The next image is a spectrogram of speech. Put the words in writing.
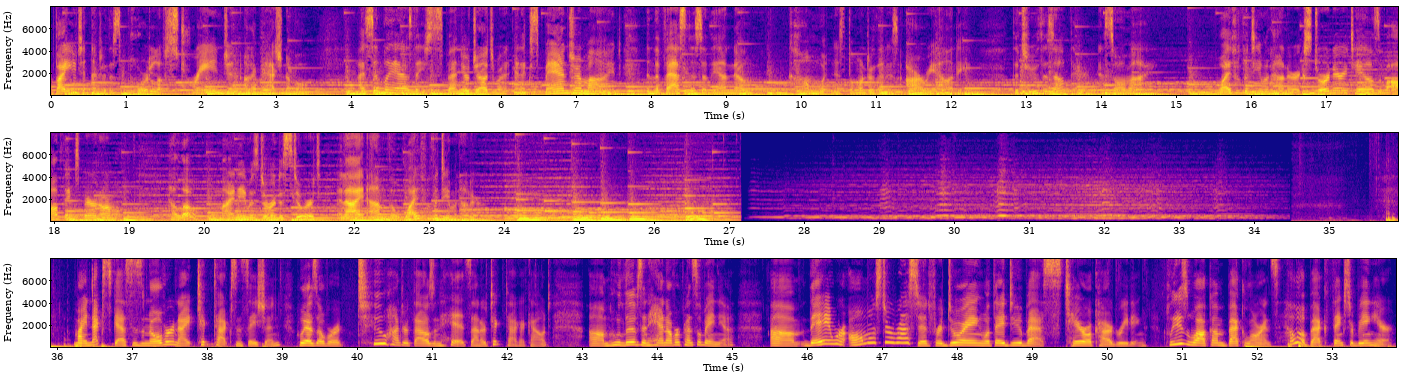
invite you to enter this portal of strange and unimaginable. I simply ask that you suspend your judgment and expand your mind in the vastness of the unknown. Come witness the wonder that is our reality. The truth is out there, and so am I. Wife of a Demon Hunter, extraordinary tales of all things paranormal. Hello, my name is Dorinda Stewart, and I am the wife of a demon hunter. My next guest is an overnight TikTok sensation who has over 200,000 hits on her TikTok account, um, who lives in Hanover, Pennsylvania. Um, they were almost arrested for doing what they do best tarot card reading. Please welcome Beck Lawrence. Hello, Beck. Thanks for being here.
